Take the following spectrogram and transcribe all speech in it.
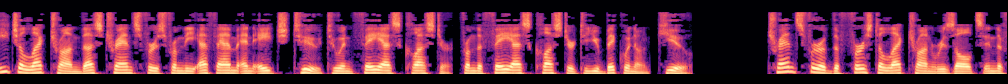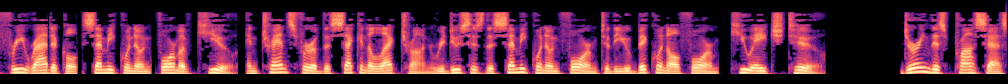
Each electron thus transfers from the FMNH2 to an Fe-S cluster, from the Fe-S cluster to ubiquinone Q. Transfer of the first electron results in the free radical semiquinone form of Q, and transfer of the second electron reduces the semiquinone form to the ubiquinol form, QH2. During this process,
